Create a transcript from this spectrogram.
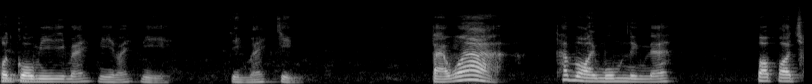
คนโกงมีไหมมีไหมมีจริงไหมจริง แต่ว่าถ้ามองอีกมุมหนึ่งนะปปช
